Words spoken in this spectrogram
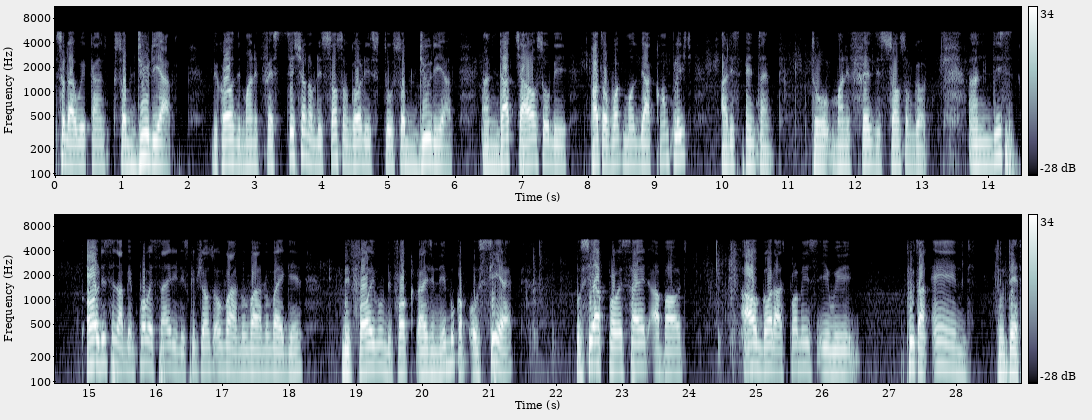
so that we can subdue the earth. Because the manifestation of the source of God is to subdue the earth. And that shall also be part of what must be accomplished at this end time to manifest the sons of God. And this all these things have been prophesied in the scriptures over and over and over again before even before Christ in the book of Hosea. Hosea prophesied about how God has promised he will put an end to death.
